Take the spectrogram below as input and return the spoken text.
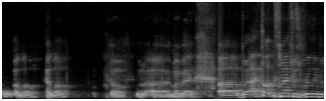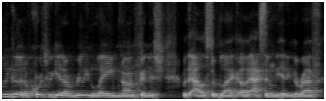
oh, hello, hello. Oh, uh, my bad. Uh, but I thought this match was really, really good. Of course, we get a really lame non-finish with Aleister Black uh, accidentally hitting the ref.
